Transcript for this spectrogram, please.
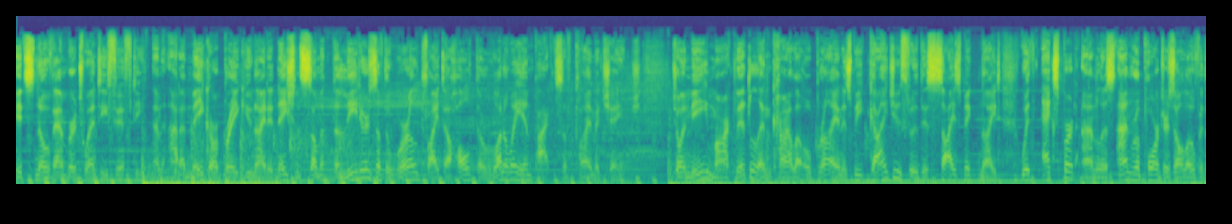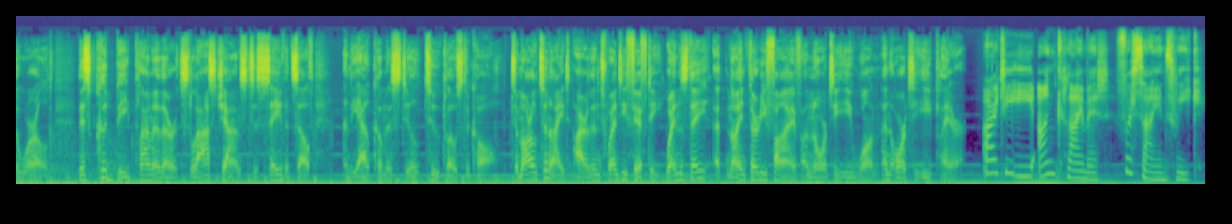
It's November 2050, and at a make or break United Nations summit, the leaders of the world try to halt the runaway impacts of climate change. Join me, Mark Little, and Carla O'Brien as we guide you through this seismic night with expert analysts and reporters all over the world. This could be planet Earth's last chance to save itself, and the outcome is still too close to call. Tomorrow tonight, Ireland 2050, Wednesday at 9.35 on RTE1 an RTE Player. RTE on Climate for Science Week.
